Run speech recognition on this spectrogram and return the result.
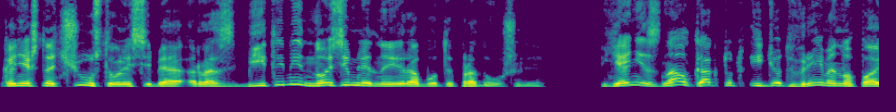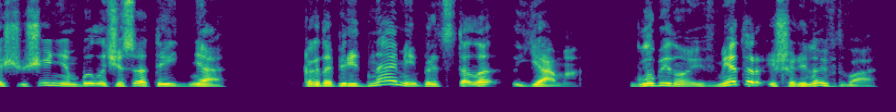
Конечно, чувствовали себя разбитыми, но земляные работы продолжили. Я не знал, как тут идет время, но по ощущениям было часа три дня, когда перед нами предстала яма, глубиной в метр и шириной в два.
